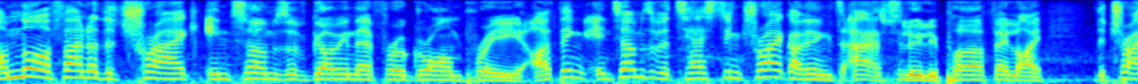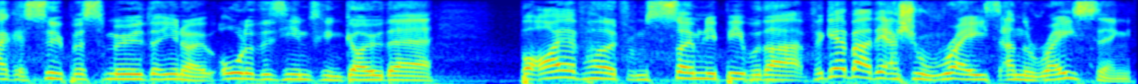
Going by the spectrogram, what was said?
I'm not a fan of the track in terms of going there for a Grand Prix. I think in terms of a testing track, I think it's absolutely perfect. Like the track is super smooth. You know, all of the teams can go there. But I have heard from so many people that forget about the actual race and the racing.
